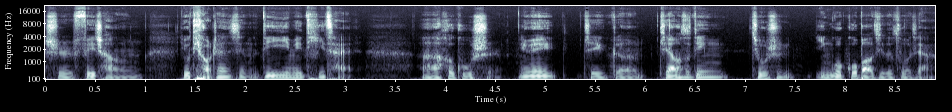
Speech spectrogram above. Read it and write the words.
是非常有挑战性的。第一，因为题材啊和故事，因为这个简·奥斯汀就是英国国宝级的作家。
